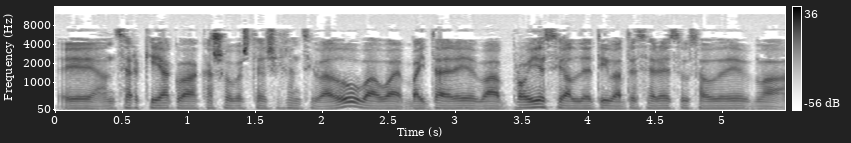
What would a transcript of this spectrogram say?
E, antzerkiak, ba, kaso beste esigentzi badu, ba, ba, baita ere, ba, proiezio aldetik batez ere zu zaude, ba,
